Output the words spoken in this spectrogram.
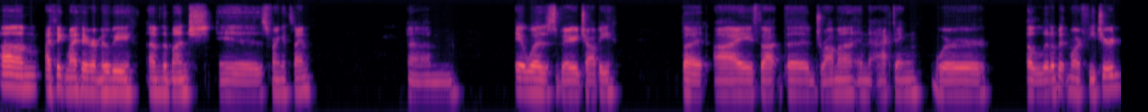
Um, I think my favorite movie of the bunch is Frankenstein. Um, it was very choppy, but I thought the drama and the acting were a little bit more featured,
